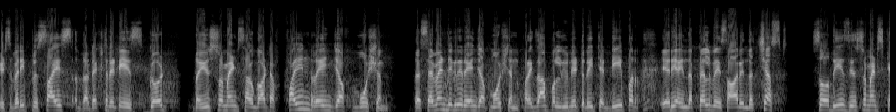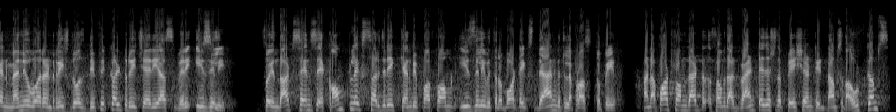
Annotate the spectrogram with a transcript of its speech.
It's very precise, the dexterity is good, the instruments have got a fine range of motion. The 7 degree range of motion, for example, you need to reach a deeper area in the pelvis or in the chest. So these instruments can maneuver and reach those difficult to reach areas very easily. So in that sense, a complex surgery can be performed easily with robotics than with laparoscopy. And apart from that, some of the advantages to the patient in terms of the outcomes,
